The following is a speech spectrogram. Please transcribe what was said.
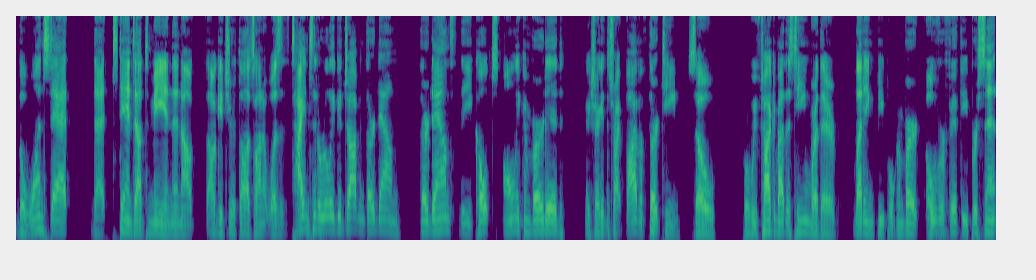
the one stat that stands out to me, and then I'll I'll get your thoughts on it, was that the Titans did a really good job in third down. Third downs, the Colts only converted, make sure I get this right, five of 13. So, where we've talked about this team where they're letting people convert over 50%,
